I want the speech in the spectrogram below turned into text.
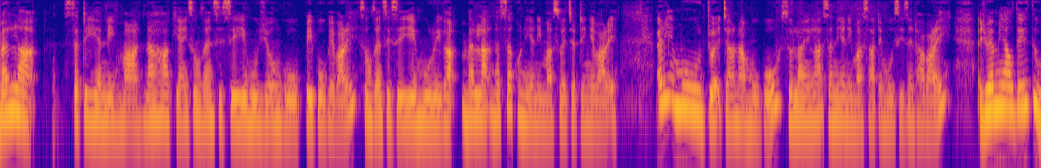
မက်လ 17ရက်နေ့မှာနာဟာခရိုင်စုံစမ်းစစ်ဆေးရေးမှုရုံးကိုပေးပို့ခဲ့ပါတယ်။စုံစမ်းစစ်ဆေးရေးမှုတွေကမက်လ28ရက်နေ့မှာဆွဲချက်တင်ခဲ့ပါတယ်။အဲ့ဒီအမှုအတွက်ကြားနာမှုကိုဇူလိုင်လ12ရက်နေ့မှာစတင်မှုစီစဉ်ထားပါတယ်။အရွယ်မရောက်သေးသူ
